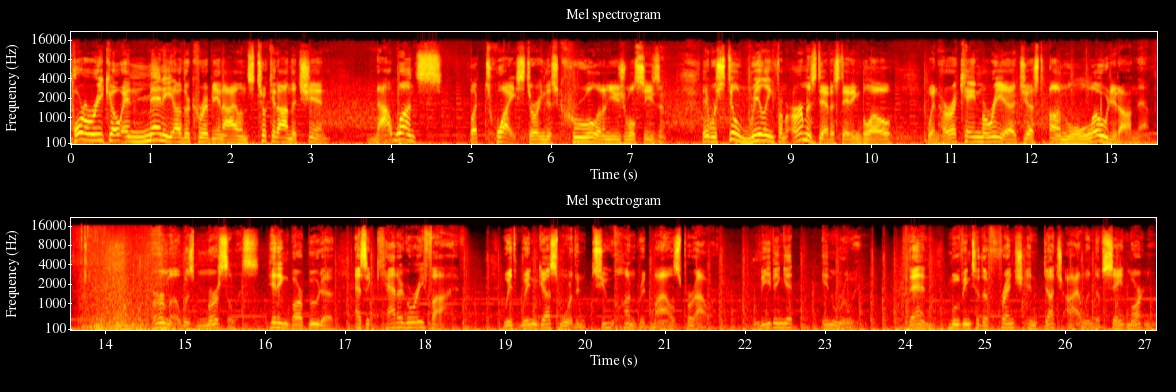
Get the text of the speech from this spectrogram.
Puerto Rico and many other Caribbean islands took it on the chin. Not once, but twice during this cruel and unusual season. They were still reeling from Irma's devastating blow when Hurricane Maria just unloaded on them. Irma was merciless, hitting Barbuda as a Category 5 with wind gusts more than 200 miles per hour, leaving it in ruin. Then moving to the French and Dutch island of St. Martin,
